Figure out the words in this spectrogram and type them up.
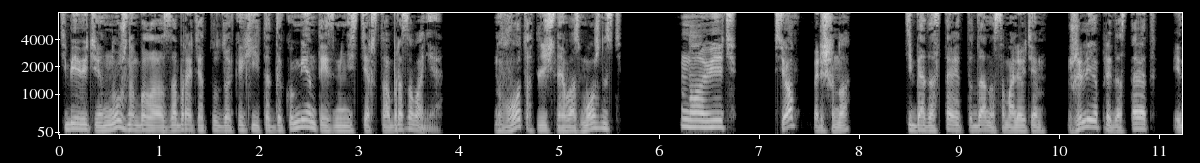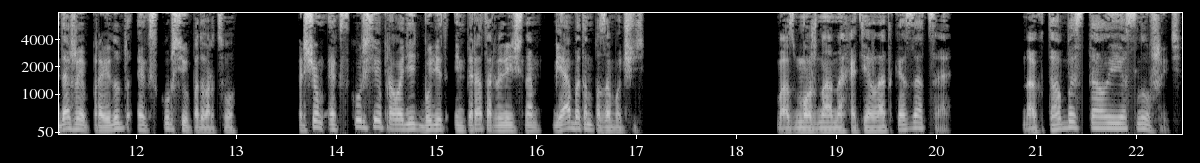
Тебе ведь нужно было забрать оттуда какие-то документы из Министерства образования. Ну вот, отличная возможность». «Но ведь...» «Все, решено. Тебя доставят туда на самолете, жилье предоставят и даже проведут экскурсию по дворцу. Причем экскурсию проводить будет император лично, я об этом позабочусь. Возможно, она хотела отказаться. Но кто бы стал ее слушать?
